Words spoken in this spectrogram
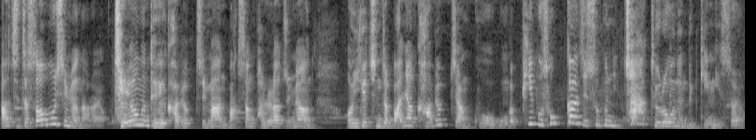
아 진짜 써보시면 알아요. 제형은 되게 가볍지만 막상 발라주면 어, 이게 진짜 마냥 가볍지 않고 뭔가 피부 속까지 수분이 쫙 들어오는 느낌이 있어요.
